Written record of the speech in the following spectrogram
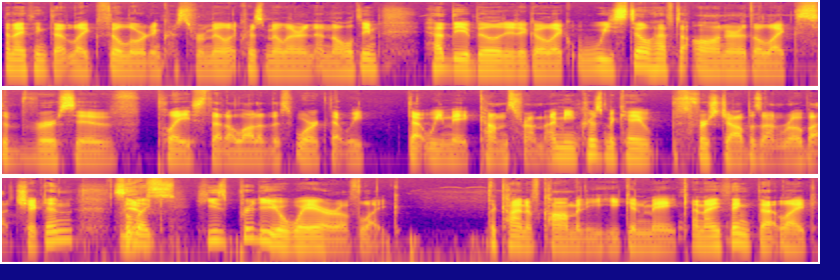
and i think that like phil lord and christopher miller chris miller and, and the whole team had the ability to go like we still have to honor the like subversive place that a lot of this work that we that we make comes from. I mean, Chris McKay's first job was on Robot Chicken, so like he's pretty aware of like the kind of comedy he can make. And I think that like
